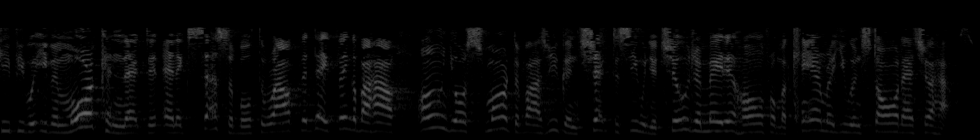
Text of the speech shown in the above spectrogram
keep people even more connected and accessible throughout the day. Think about how on your smart device you can check to see when your children made it home from a camera you installed at your house.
